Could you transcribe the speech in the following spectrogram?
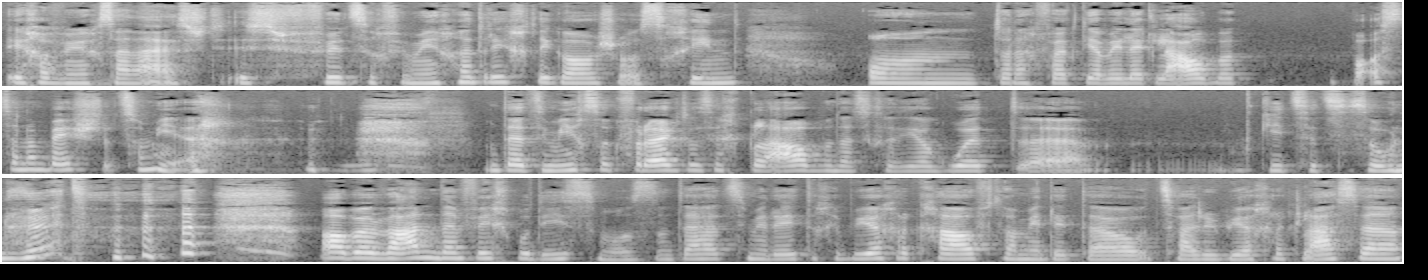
ich habe für mich gesagt, nein, es, es, fühlt sich für mich nicht richtig an, schon als Kind. Und dann habe ich gefragt, ja, welcher Glaube passt dann am besten zu mir? Mhm. und dann hat sie mich so gefragt, was ich glaube, und hat gesagt, ja gut, äh, gibt es jetzt so nicht. Aber wenn, dann vielleicht Buddhismus. Und dann hat sie mir etliche Bücher gekauft, haben mir dort auch zwei, drei Bücher gelesen.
